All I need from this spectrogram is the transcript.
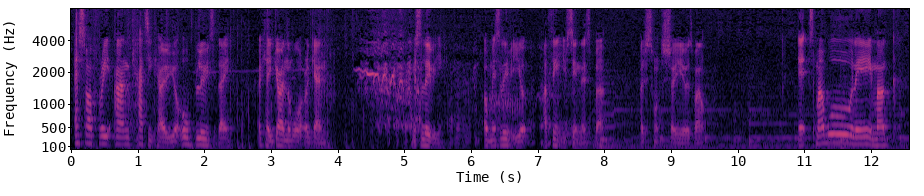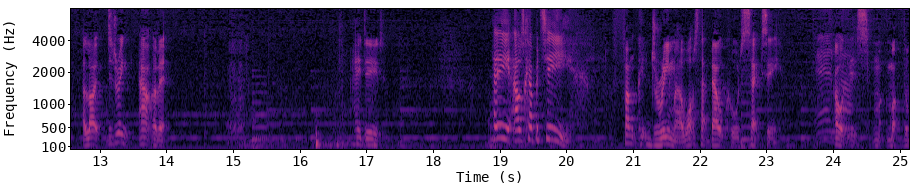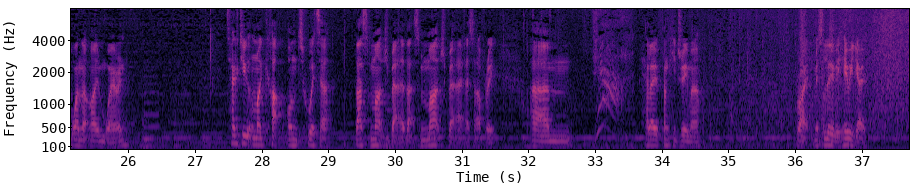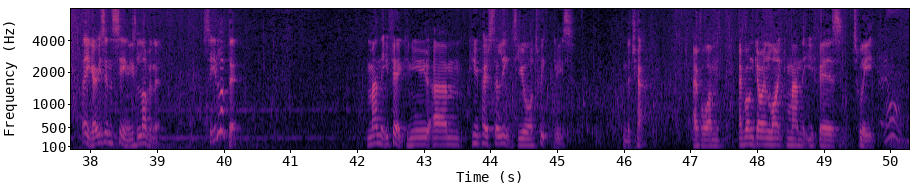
SR3, and Katiko. You're all blue today. Okay, go in the water again. Miss Levy. Oh, Miss Levy, you're, I think you've seen this, but I just want to show you as well. It's my woolly mug. I like to drink out of it. Hey, dude. Hey, how's cup of tea? Funk Dreamer. What's that belt called? Sexy. Oh, it's m- m- the one that I'm wearing. Tagged you on my cup on Twitter. That's much better. That's much better, SR3. Um, hello, Funky Dreamer. Right, Miss Luby, here we go. There you go, he's in the scene, he's loving it. See, he loved it. Man that you fear, can you um, can you post a link to your tweet, please, in the chat? Everyone, everyone, go and like Man that you fear's tweet.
